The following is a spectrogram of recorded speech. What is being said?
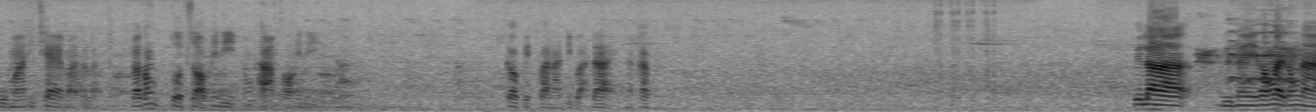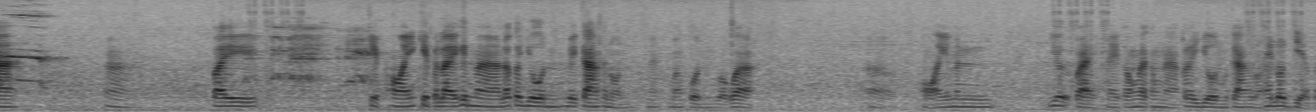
ปูม้าที่แช่มาเท่าไหร่เราต้องตรวจสอบให้ดีต้องถามเขาให้ดี ก็เป็นปานาติบาได้นะครับ เวลาอยู่ในท้องไร่ท้องนาไปเก็บหอยเก็บอะไรขึ้นมา แล้วก็โยนไปกลางถนนนะบางคนบอกว่าอหอยมันเยอะไปในท้องไร่ท้องนา ก็เลยโยนไปกลางถนนให้รถเหยียบ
